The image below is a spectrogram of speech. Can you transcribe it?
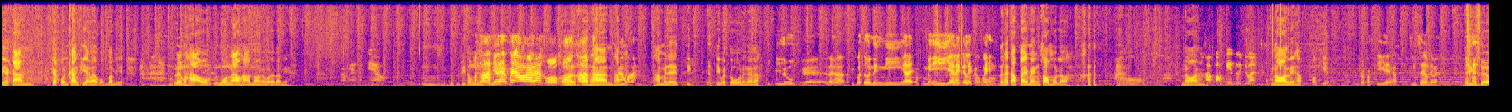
มีอาการจะขนข้างเคียงแล้วผมตอนนี้ เริ่มหาวง่วงเหงาหาวนอนกันหมดแล้วตอนนี้กาแฟสักแก้วอืมเดี๋ยวพี่ต้องขอทานนี่แหละไม่เอาอะไรแล้วขอขอเออทาขอนทานทห้พันำทำไม่ได้อีกอีกประตูหนึ่งอะนะ อีกกี่ลูกเออแล้วก็อีกประตูหนึ่งมีอะไรไม่มีอะไรก็เรียกของแม่งแล้วถ้ากลับไปแม่งซ่อมหมดแล้วอะนอนครับออกเกมด้วยด่วนนอนเลยครับ โอเคโดดพับจีเลยครับทิ้งเซิร์ฟเลยไหมทิ้งเซิร์ฟ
